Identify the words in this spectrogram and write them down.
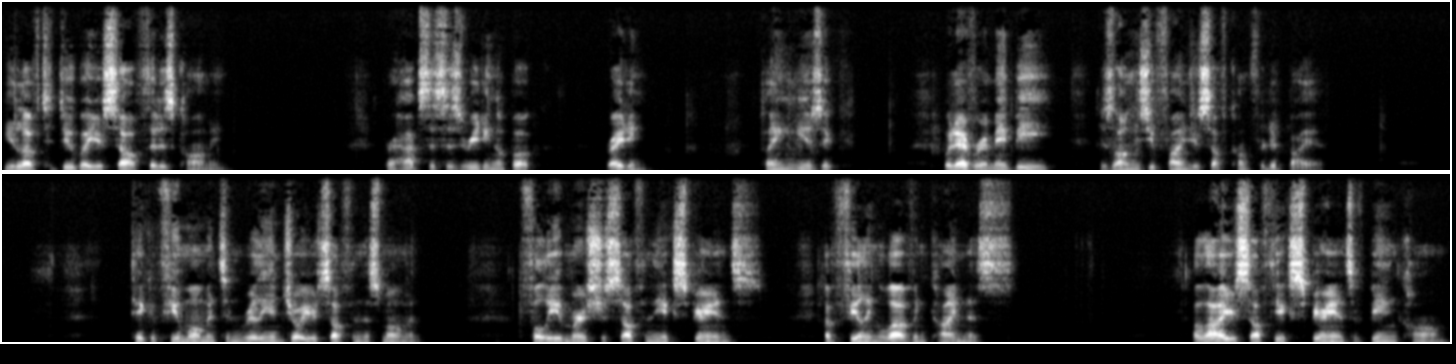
you love to do by yourself that is calming. Perhaps this is reading a book, writing, playing music, whatever it may be, as long as you find yourself comforted by it. Take a few moments and really enjoy yourself in this moment. Fully immerse yourself in the experience of feeling love and kindness Allow yourself the experience of being calm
